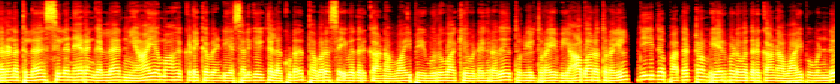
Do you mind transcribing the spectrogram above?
தருணத்துல சில நேரங்கள்ல நியாயமாக கிடைக்க வேண்டிய சலுகைகளை கூட தவற செய்வதற்கான வாய்ப்பை உருவாக்கி விடுகிறது. தொழில்துறை வியாபாரத்துறையில் அதீத பதற்றம் ஏற்படுவதற்கான வாய்ப்பு உண்டு.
